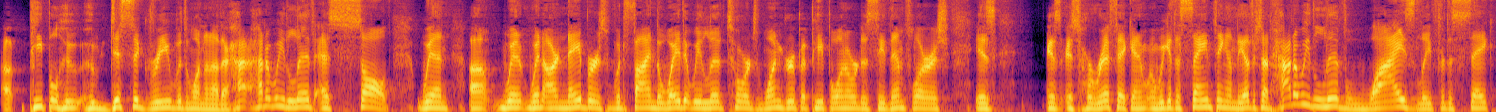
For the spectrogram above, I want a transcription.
uh, people who who disagree with one another? How, how do we live as salt when uh, when when our neighbors would find the way that we live towards one group of people in order to see them flourish is is is horrific, and when we get the same thing on the other side? How do we live wisely for the sake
